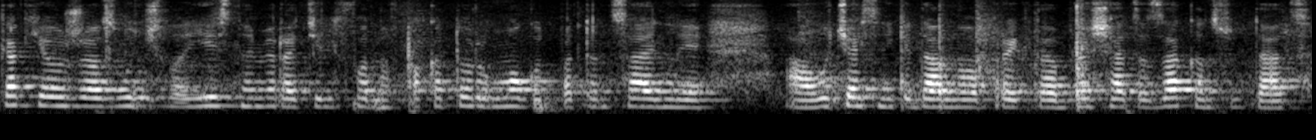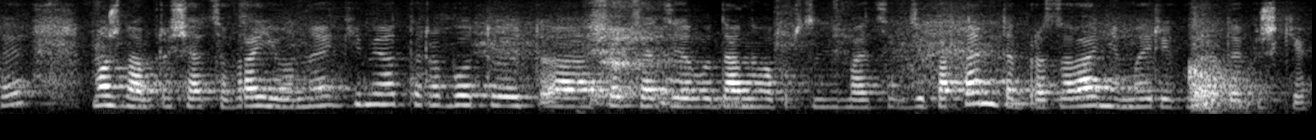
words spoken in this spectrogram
Как я уже озвучила, есть номера телефонов, по которым могут потенциальные а, участники данного проекта обращаться за консультацией. Можно обращаться в районные акимиаты, работают а, соцотделы данного вопроса занимаются, в департамент образования мэрии города Бишкек.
